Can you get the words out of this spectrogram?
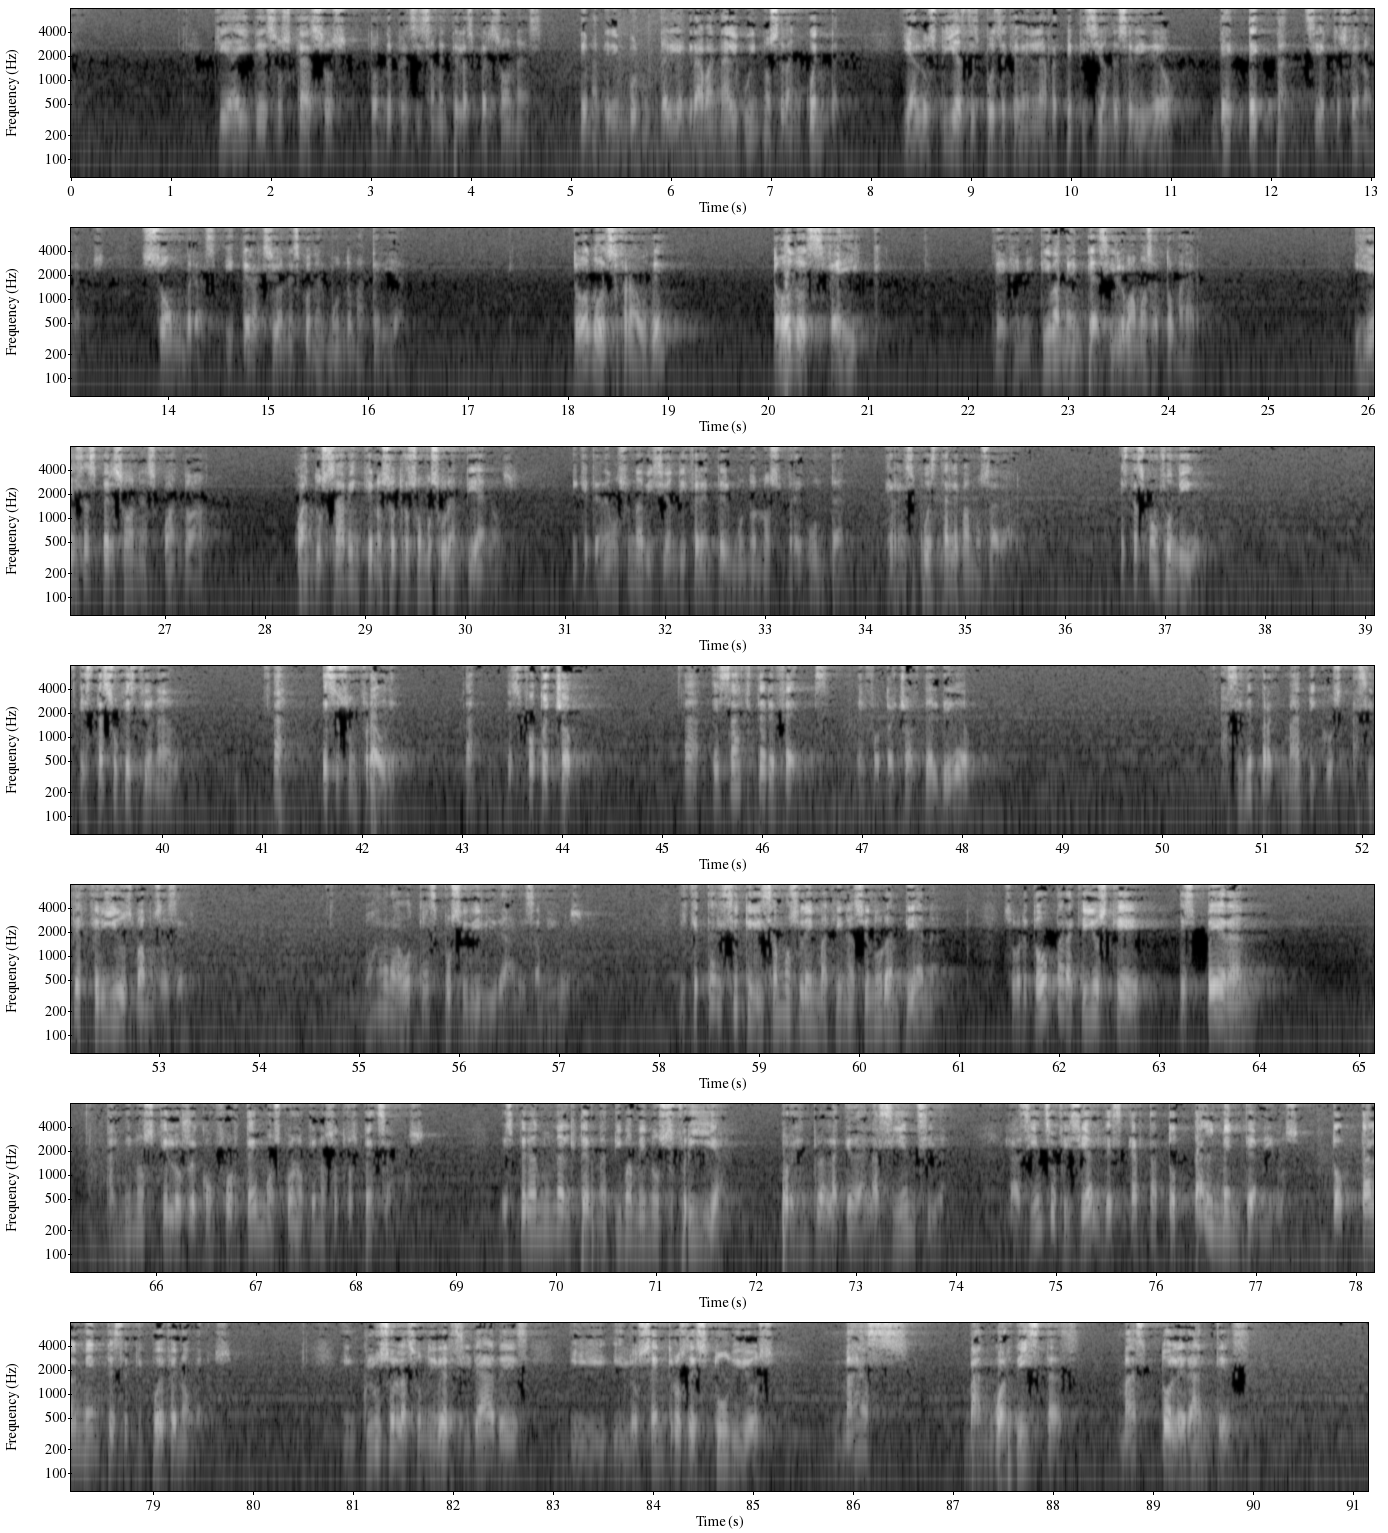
¿Qué hay de esos casos donde precisamente las personas de manera involuntaria graban algo y no se dan cuenta? Y a los días después de que ven la repetición de ese video, detectan ciertos fenómenos, sombras, interacciones con el mundo material. Todo es fraude, todo es fake, definitivamente así lo vamos a tomar. Y esas personas cuando cuando saben que nosotros somos urantianos y que tenemos una visión diferente del mundo, nos preguntan, ¿qué respuesta le vamos a dar? Estás confundido. está sugestionado. Ah, eso es un fraude. Ah, es Photoshop. Ah, es After Effects, el Photoshop del video. Así de pragmáticos, así de fríos vamos a ser. ¿No habrá otras posibilidades, amigos? ¿Y qué tal si utilizamos la imaginación urantiana? Sobre todo para aquellos que esperan al menos que los reconfortemos con lo que nosotros pensamos. Esperan una alternativa menos fría, por ejemplo, a la que da la ciencia. La ciencia oficial descarta totalmente, amigos, totalmente este tipo de fenómenos. Incluso las universidades y, y los centros de estudios más vanguardistas, más tolerantes,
